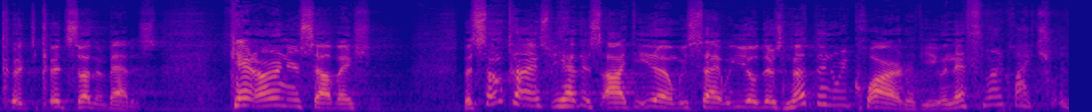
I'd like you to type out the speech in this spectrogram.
good, good Southern Baptist. You can't earn your salvation. But sometimes we have this idea and we say, well, you know, there's nothing required of you, and that's not quite true.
